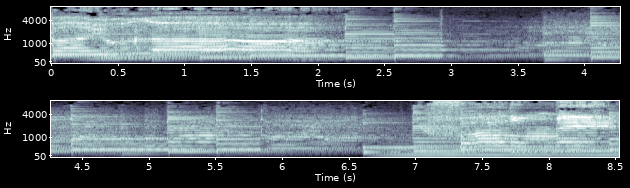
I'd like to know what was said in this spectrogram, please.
by your love. You follow me.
